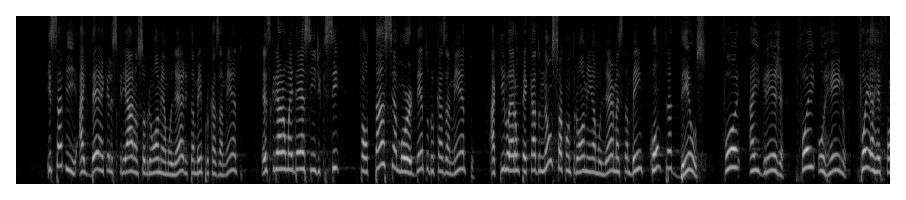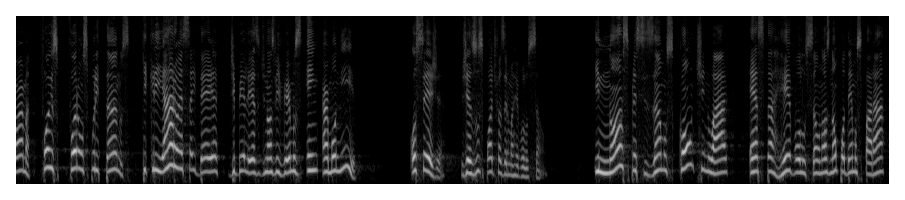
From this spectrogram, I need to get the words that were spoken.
E sabe a ideia que eles criaram sobre o homem e a mulher e também para o casamento? Eles criaram uma ideia assim de que se faltasse amor dentro do casamento, aquilo era um pecado não só contra o homem e a mulher, mas também contra Deus. Foi a igreja, foi o reino, foi a reforma, foi os, foram os puritanos que criaram essa ideia de beleza, de nós vivermos em harmonia. Ou seja, Jesus pode fazer uma revolução. E nós precisamos continuar esta revolução. Nós não podemos parar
